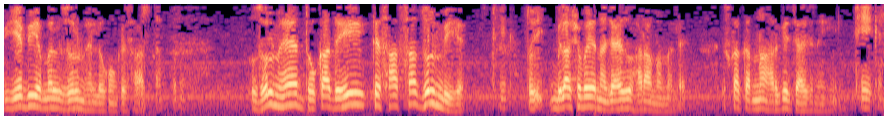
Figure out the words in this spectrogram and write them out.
یہ بھی عمل ظلم ہے لوگوں کے ساتھ۔ ظلم ہے دھوکہ دہی کے ساتھ ساتھ ظلم بھی ہے۔ تو بلا شبہ یہ ناجائز و حرام عمل ہے۔ اس کا کرنا ہرگز جائز نہیں۔ ٹھیک ہے۔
